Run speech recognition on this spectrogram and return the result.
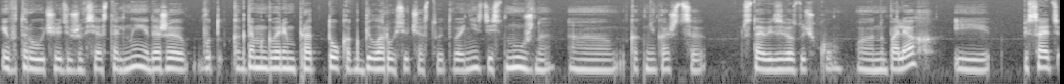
и во вторую очередь уже все остальные. Даже вот когда мы говорим про то, как Беларусь участвует в войне, здесь нужно, э, как мне кажется, ставить звездочку э, на полях и писать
